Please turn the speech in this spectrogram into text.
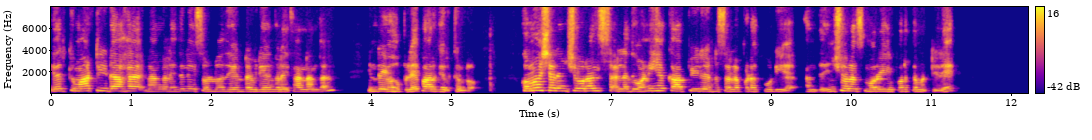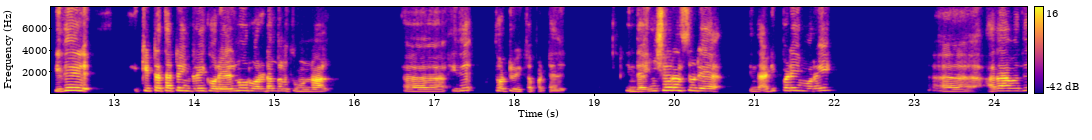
இதற்கு மாற்றீடாக நாங்கள் எதனை சொல்வது என்ற விடயங்களை தான் நாங்கள் இன்றைய வகுப்பிலே பார்க்க இருக்கின்றோம். கொமர்ஷியல் இன்சூரன்ஸ் அல்லது வணிக காப்பீடு என்று சொல்லப்படக்கூடிய அந்த இன்சூரன்ஸ் முறையை பொறுத்த மட்டிலே இது கிட்டத்தட்ட இன்றைக்கு ஒரு எழுநூறு வருடங்களுக்கு முன்னால் இது தோற்றுவிக்கப்பட்டது. இந்த இன்சூரன்ஸுடைய இந்த அடிப்படை முறை அதாவது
